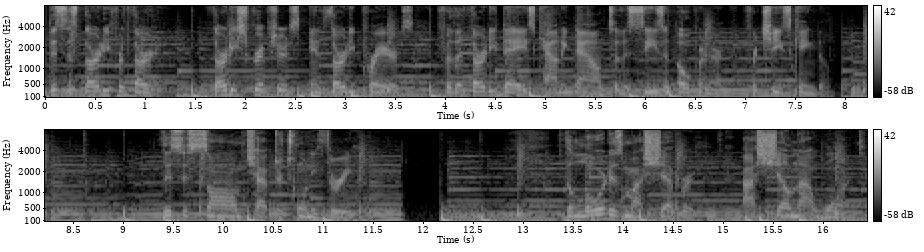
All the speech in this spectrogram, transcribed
This is 30 for 30 30 scriptures and 30 prayers for the 30 days counting down to the season opener for Chiefs Kingdom. This is Psalm chapter 23. The Lord is my shepherd, I shall not want.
